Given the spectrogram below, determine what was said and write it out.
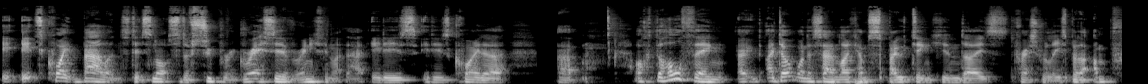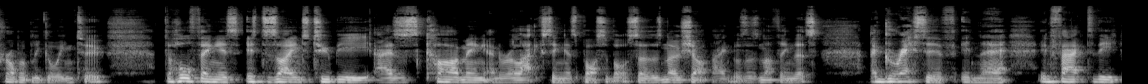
It, it's quite balanced. It's not sort of super aggressive or anything like that. It is. It is quite a. Uh, Oh, the whole thing, I, I don't want to sound like I'm spouting Hyundai's press release, but I'm probably going to. The whole thing is, is designed to be as calming and relaxing as possible. So there's no sharp angles. There's nothing that's aggressive in there. In fact, the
